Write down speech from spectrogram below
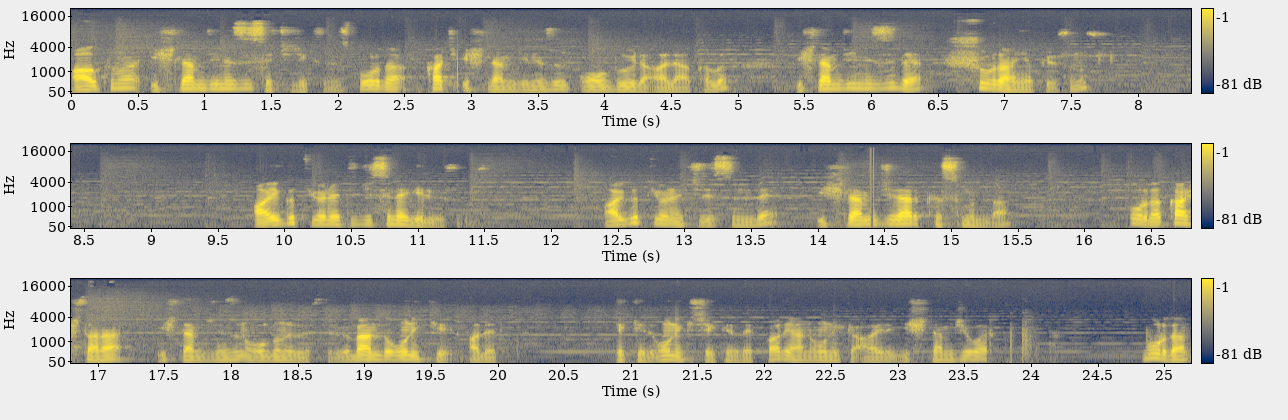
Altına işlemcinizi seçeceksiniz. Burada kaç işlemcinizin olduğuyla alakalı. İşlemcinizi de şuradan yapıyorsunuz. Aygıt yöneticisine geliyorsunuz. Aygıt yöneticisinde işlemciler kısmında burada kaç tane işlemcinizin olduğunu gösteriyor. Bende 12 adet çekirdek 12 çekirdek var. Yani 12 ayrı işlemci var. Buradan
